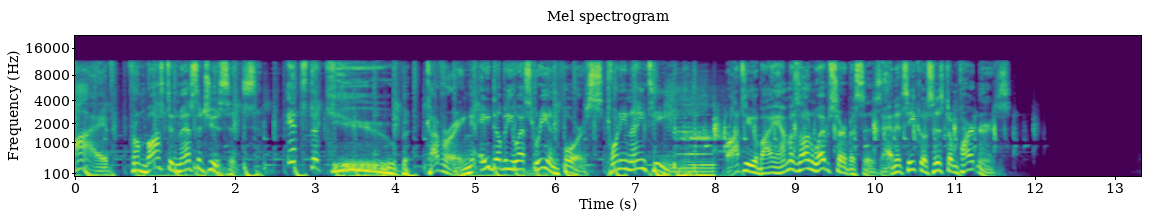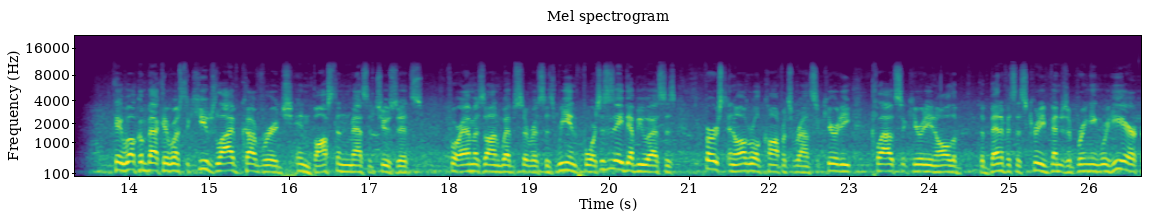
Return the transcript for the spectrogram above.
Live from Boston, Massachusetts, it's theCUBE. Covering AWS re:Inforce 2019. Brought to you by Amazon Web Services and its ecosystem partners. Okay, welcome back everyone. It's theCUBE's live coverage in Boston, Massachusetts for Amazon Web Services re:Inforce. This is AWS's first inaugural conference around security, cloud security, and all the, the benefits that security vendors are bringing. We're here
